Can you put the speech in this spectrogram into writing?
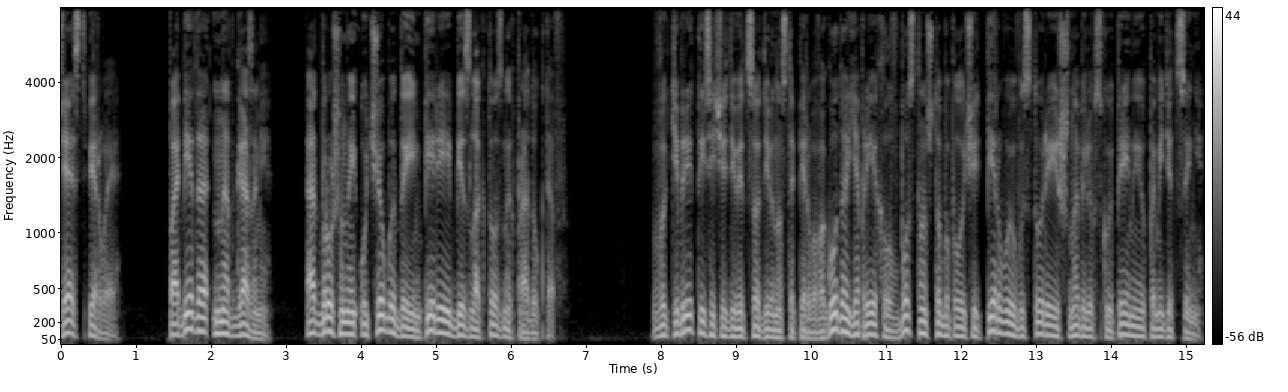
Часть первая. Победа над газами. От брошенной учебы до империи безлактозных продуктов. В октябре 1991 года я приехал в Бостон, чтобы получить первую в истории Шнобелевскую премию по медицине.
